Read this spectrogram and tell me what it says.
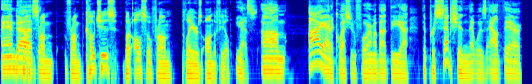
and uh, from from from coaches, but also from players on the field. Yes. Um, I had a question for him about the uh, the perception that was out there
